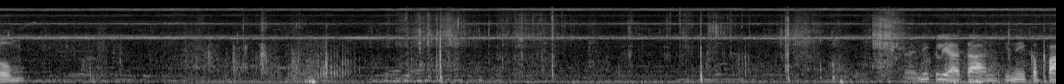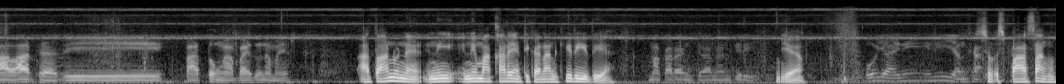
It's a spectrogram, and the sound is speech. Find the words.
Om. Nah ini kelihatan, ini kepala dari patung apa itu namanya? atau anu nih, ini ini makar yang di kanan kiri itu ya. Makaran di kanan kiri. Ya, Oh ya ini ini yang se- sepasang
